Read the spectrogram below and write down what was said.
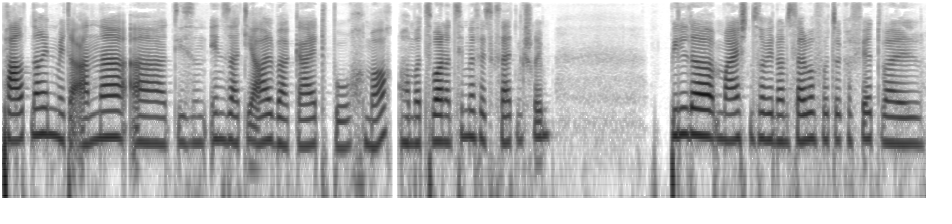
Partnerin, mit der Anna, äh, diesen Inside the Arlberg Guide Buch mache. Haben wir 257 Seiten geschrieben Bilder meistens habe ich dann selber fotografiert, weil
